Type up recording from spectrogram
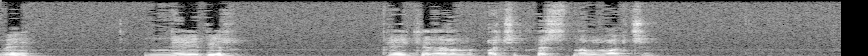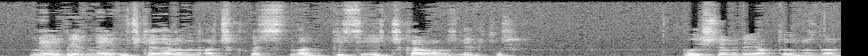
Ve N1 P kenarının açıklık açısını bulmak için N1, N3 kenarının açıklık açısından pisiyi çıkarmamız gerekir. Bu işlemi de yaptığımızda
